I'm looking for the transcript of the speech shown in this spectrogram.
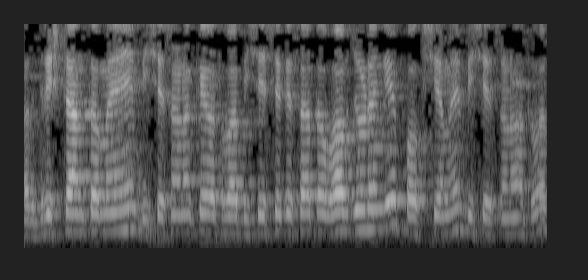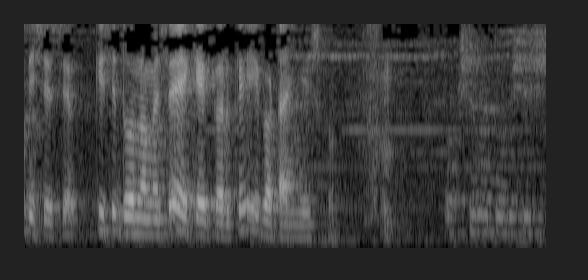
और दृष्टांत में विशेषण के अथवा विशेष्य के साथ अभाव जोड़ेंगे पक्ष में विशेषण अथवा विशेष्य किसी दोनों में से एक एक करके ये घटाएँगे इसको। पक्ष में तो विशेष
